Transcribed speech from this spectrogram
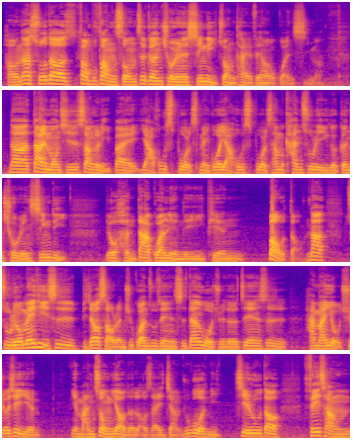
好，那说到放不放松，这跟球员的心理状态非常有关系嘛。那大联盟其实上个礼拜，Yahoo Sports 美国 Yahoo Sports 他们刊出了一个跟球员心理有很大关联的一篇报道。那主流媒体是比较少人去关注这件事，但是我觉得这件事。还蛮有趣，而且也也蛮重要的。老实来讲，如果你介入到非常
